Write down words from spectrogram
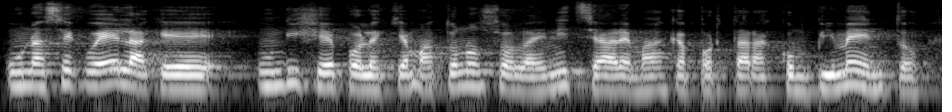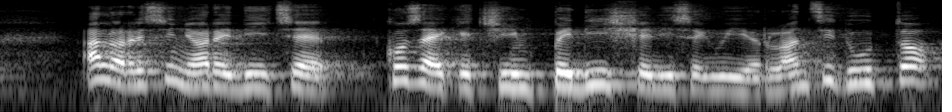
una sequela che un discepolo è chiamato non solo a iniziare ma anche a portare a compimento. Allora il Signore dice cos'è che ci impedisce di seguirlo? Anzitutto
